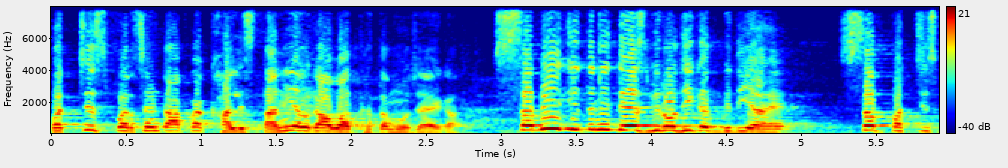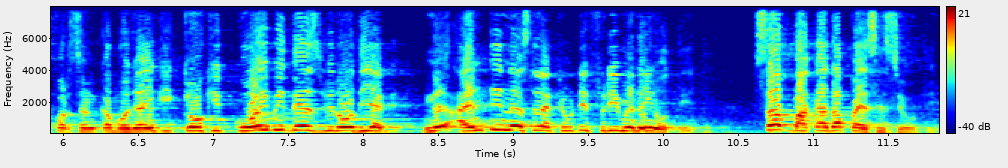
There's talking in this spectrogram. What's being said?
25 परसेंट आपका खालिस्तानी अलगाववाद खत्म हो जाएगा। सभी जितनी देश विरोधी गतिविधियाँ हैं, सब 25 परसेंट कम हो जाएँगी, क्योंकि कोई भी देश विरोधी एंटी नेशनल एक्टिविटी फ्री में नहीं होती। सब बाकायदा पैसे से होती।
